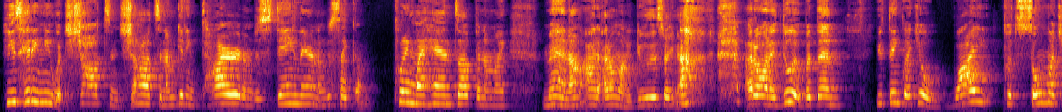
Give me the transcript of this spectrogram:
he's hitting me with shots and shots and I'm getting tired. I'm just staying there and I'm just like I'm putting my hands up and I'm like, man, I'm I, I don't want to do this right now. I don't want to do it. But then you think like, yo, why put so much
